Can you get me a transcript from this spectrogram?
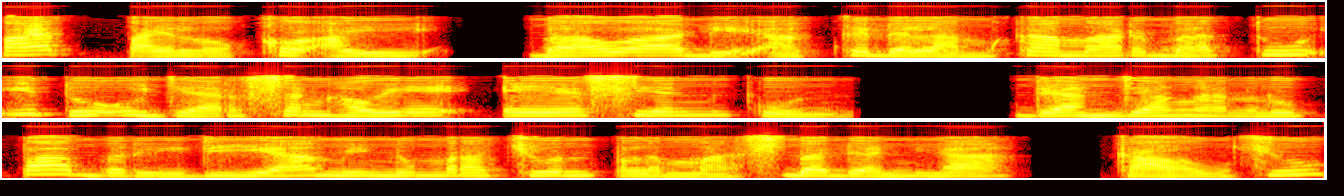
Pat Pai Lo Koai, bawa dia ke dalam kamar batu itu ujar Seng Hui E Sin Kun. Dan jangan lupa beri dia minum racun pelemas badannya, kau cu,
